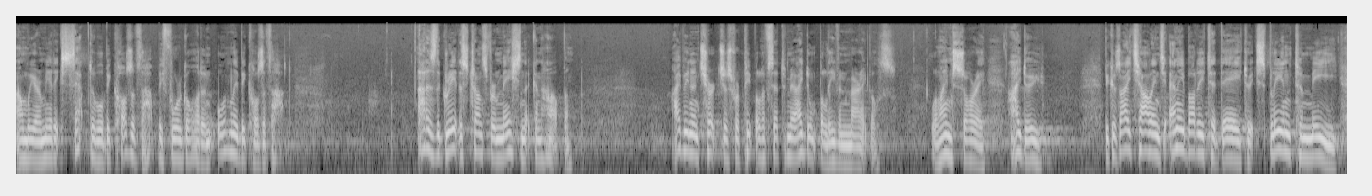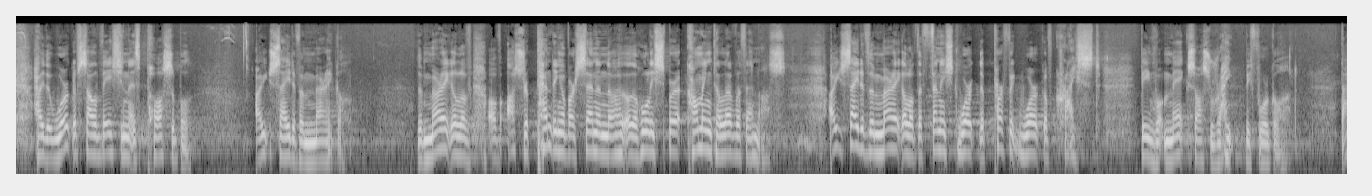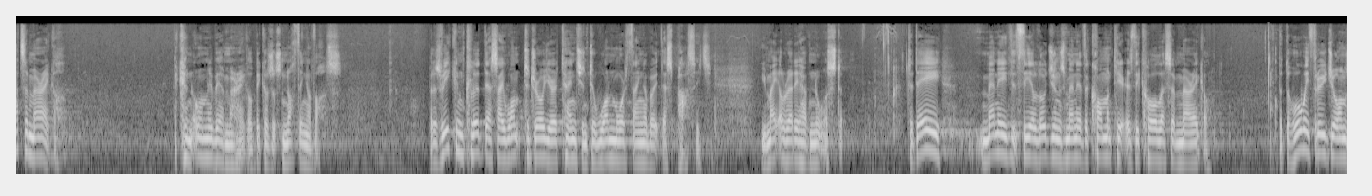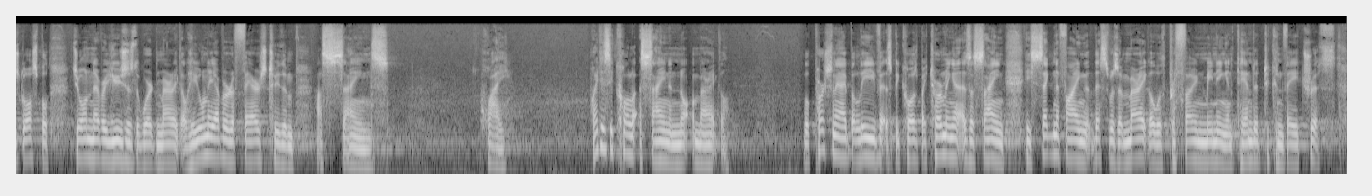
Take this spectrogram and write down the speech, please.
And we are made acceptable because of that before God, and only because of that. That is the greatest transformation that can happen. I've been in churches where people have said to me, I don't believe in miracles. Well, I'm sorry, I do. Because I challenge anybody today to explain to me how the work of salvation is possible outside of a miracle the miracle of, of us repenting of our sin and the, the Holy Spirit coming to live within us. Outside of the miracle of the finished work, the perfect work of Christ being what makes us right before God. That's a miracle. It can only be a miracle because it's nothing of us. But as we conclude this, I want to draw your attention to one more thing about this passage. You might already have noticed it. Today, many theologians, many of the commentators, they call this a miracle. But the whole way through John's gospel, John never uses the word miracle. He only ever refers to them as signs. Why? Why does he call it a sign and not a miracle? Well, personally, I believe it's because by terming it as a sign, he's signifying that this was a miracle with profound meaning intended to convey truth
